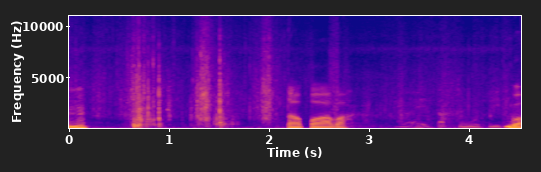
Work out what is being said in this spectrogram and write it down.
หืมต่อปอบ่เฮ้ยตะปูตีบ่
